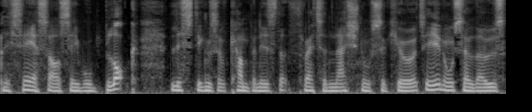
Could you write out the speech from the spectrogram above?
The CSRC will block listings of companies that threaten national security and also those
